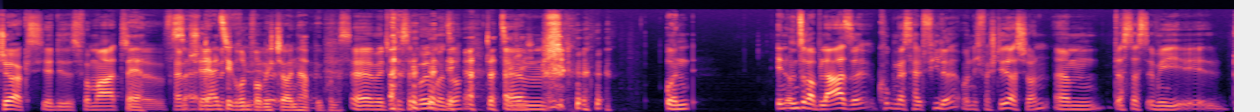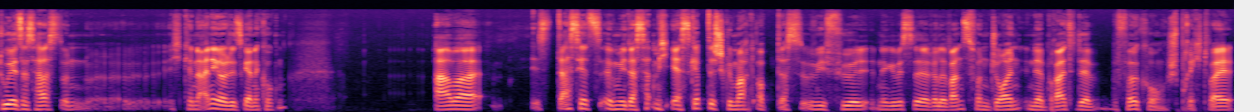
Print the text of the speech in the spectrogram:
Jerks, hier dieses Format. Ja, äh, der einzige mit, Grund, warum ich Join habe übrigens. Äh, mit Christian Ulm und so. ja, tatsächlich. Ähm, und in unserer Blase gucken das halt viele und ich verstehe das schon, ähm, dass das irgendwie, du jetzt das hast und äh, ich kenne einige Leute, die es gerne gucken. Aber ist das jetzt irgendwie, das hat mich eher skeptisch gemacht, ob das irgendwie für eine gewisse Relevanz von Join in der Breite der Bevölkerung spricht, weil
